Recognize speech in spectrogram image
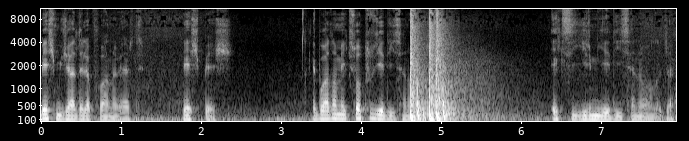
5 mücadele puanı verdi. 5-5. E bu adam eksi 37 ise ne olacak? Eksi 27 ise ne olacak?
